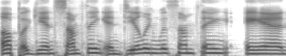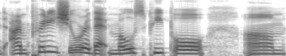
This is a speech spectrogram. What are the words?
up against something and dealing with something. And i'm pretty sure that most people um,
